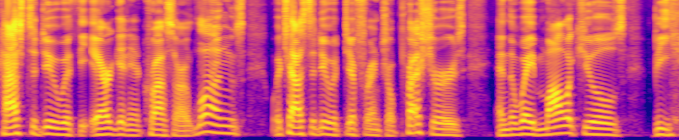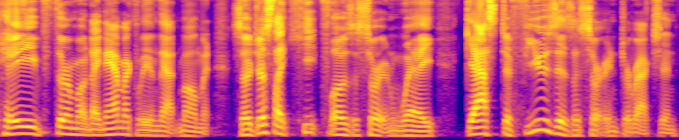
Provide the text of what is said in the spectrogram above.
has to do with the air getting across our lungs, which has to do with differential pressures and the way molecules behave thermodynamically in that moment. So, just like heat flows a certain way, gas diffuses a certain direction,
